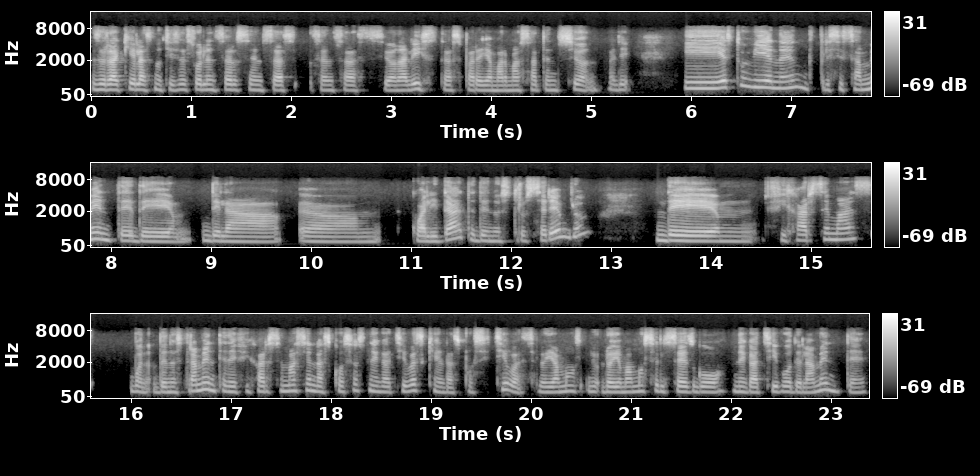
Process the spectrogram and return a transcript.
es verdad que las noticias suelen ser sensacionalistas para llamar más atención, ¿vale? Y esto viene precisamente de, la cualidad de nuestro cerebro de mm, fijarse más, bueno, de nuestra mente, de fijarse más en las cosas negativas que en las positivas. Lo llamamos, lo llamamos el sesgo negativo de la mente.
